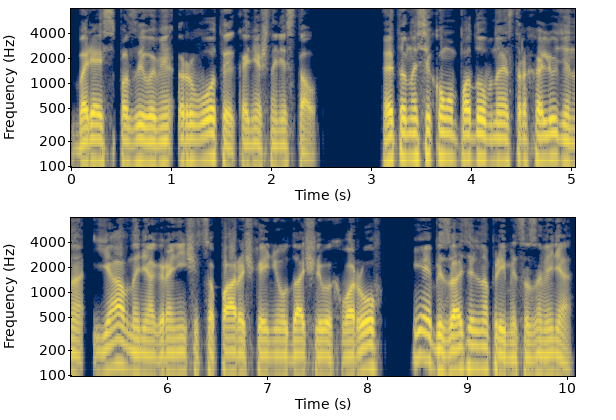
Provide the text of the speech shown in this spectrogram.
борясь с позывами рвоты, конечно, не стал. Эта насекомоподобная страхолюдина явно не ограничится парочкой неудачливых воров и обязательно примется за меня.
